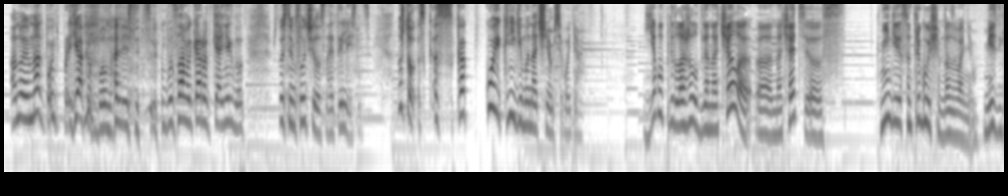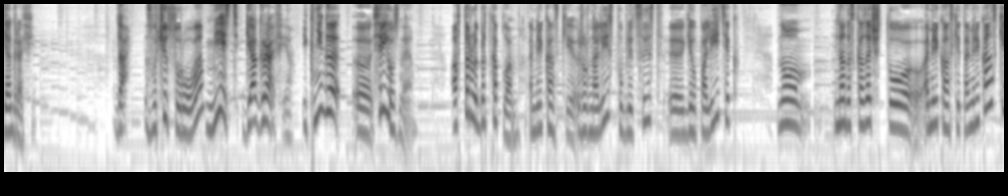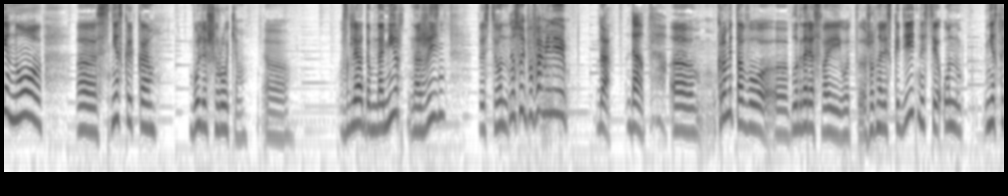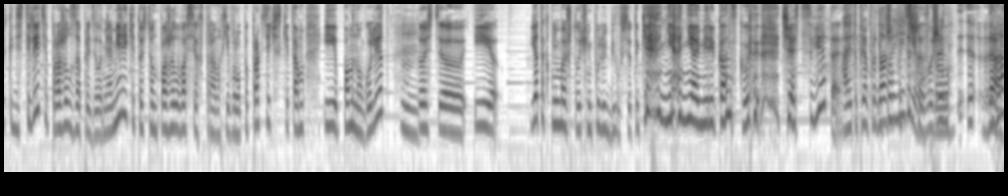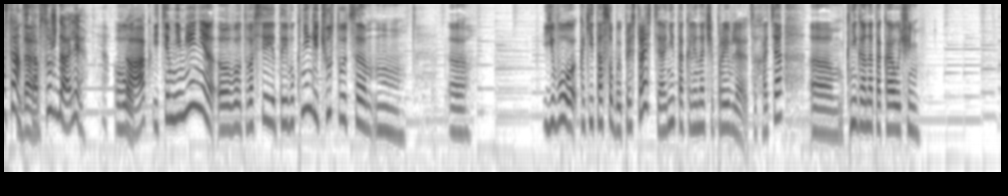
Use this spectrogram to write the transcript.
Оно им надо, помните, про Яков был на лестнице. Был самый короткий анекдот. Что с ним случилось на этой лестнице? Ну что, с, с какой книги мы начнем сегодня? Я бы предложила для начала э, начать э, с книги с интригующим названием «Месть географии». Да. Звучит сурово, Месть, география. и книга э, серьезная. Автор Роберт Каплан, американский журналист, публицист, э, геополитик. Но надо сказать, что американские это американские, но э, с несколько более широким э, взглядом на мир, на жизнь. То есть он Ну, судя по фамилии, да. Да. Э, Кроме того, э, благодаря своей вот журналистской деятельности, он несколько десятилетий прожил за пределами Америки, то есть он пожил во всех странах Европы практически там и по много лет. То есть э, и я так понимаю, что очень полюбил все-таки не, не американскую часть света. А это прям продолжение темы. Мы же э, э, Да, иностранцев да. обсуждали. Вот. Так. И тем не менее, э, вот во всей этой его книге чувствуются э, его какие-то особые пристрастия, они так или иначе проявляются. Хотя эм, книга, она такая очень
